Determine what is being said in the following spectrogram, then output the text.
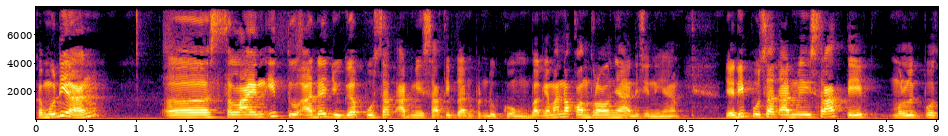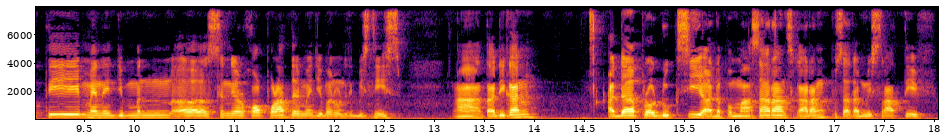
Kemudian eh, selain itu ada juga pusat administratif dan pendukung. Bagaimana kontrolnya di sini ya? Jadi pusat administratif meliputi manajemen eh, senior korporat dan manajemen unit bisnis. Nah, tadi kan ada produksi, ada pemasaran, sekarang pusat administratif.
